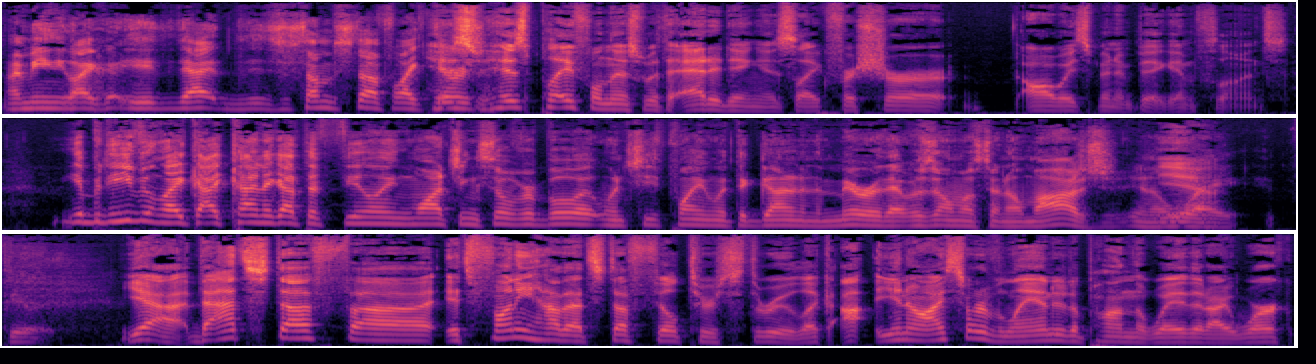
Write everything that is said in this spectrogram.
I mean, like that. there's Some stuff like His his playfulness with editing is like for sure always been a big influence. yeah, but even like I kind of got the feeling watching Silver Bullet when she's playing with the gun in the mirror that was almost an homage in a Yeah. way. Yeah, that stuff. Uh, it's funny how that stuff filters through. Like, I, you know, I sort of landed upon the way that I work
